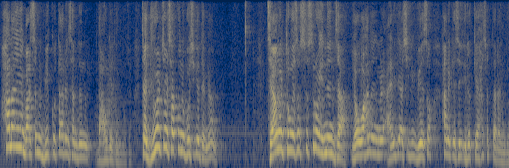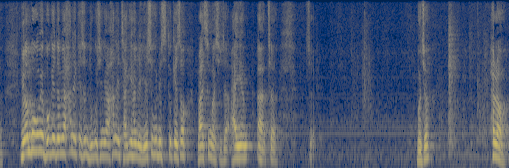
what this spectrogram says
하나님의 말씀을 믿고 따른 사람들은 나오게 되는 거죠. 자, 유월절 사건을 보시게 되면 재앙을 통해서 스스로 있는 자 여호와 하나님을 알게 하시기 위해서 하나님께서 이렇게 하셨다라는 거예요. 요한복음에 보게 되면 하나님께서 누구시냐? 하나님 자기 현재 예수 그리스도께서 말씀하시죠. I am 아저 저, 뭐죠? 헬로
